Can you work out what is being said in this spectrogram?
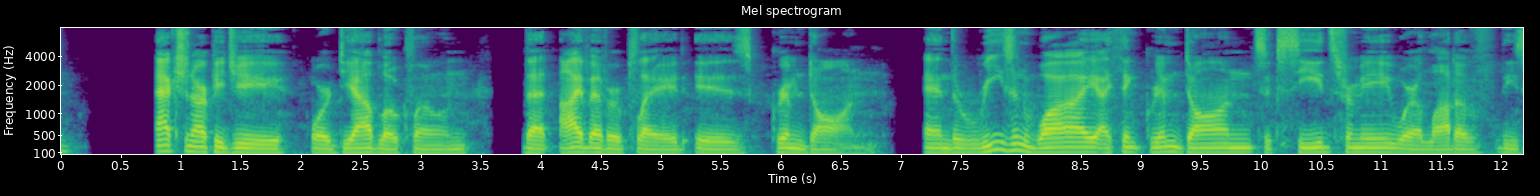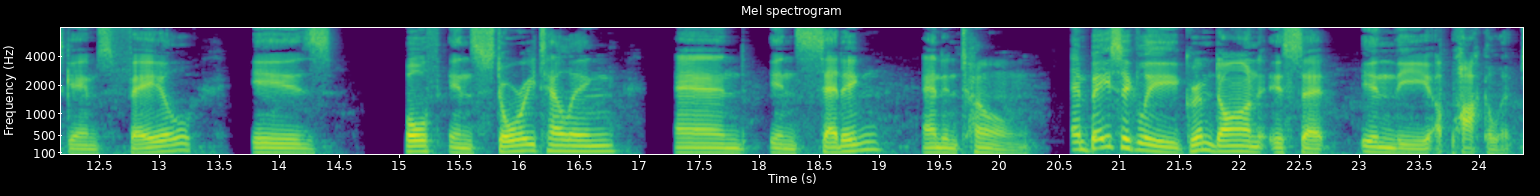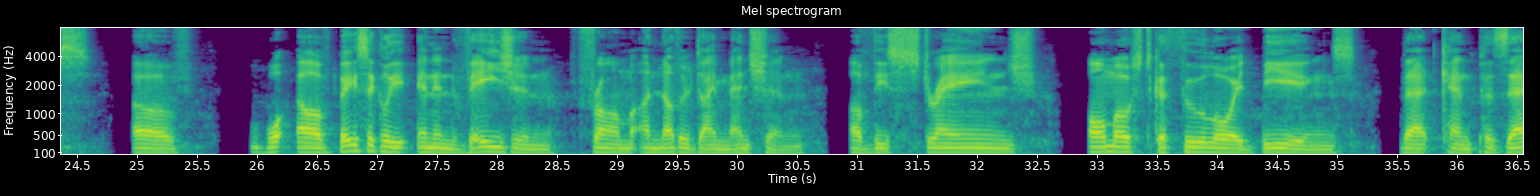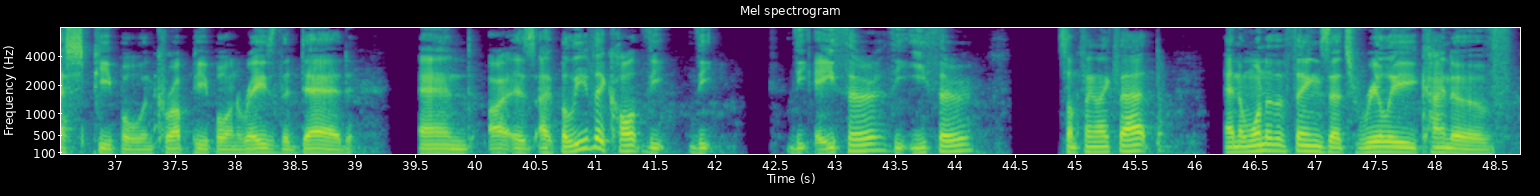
action rpg or diablo clone that I've ever played is Grim Dawn. And the reason why I think Grim Dawn succeeds for me where a lot of these games fail is both in storytelling and in setting and in tone. And basically Grim Dawn is set in the apocalypse of of basically an invasion from another dimension of these strange almost Cthulhuoid beings that can possess people and corrupt people and raise the dead, and uh, is I believe they call it the the the aether, the ether, something like that. And one of the things that's really kind of,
